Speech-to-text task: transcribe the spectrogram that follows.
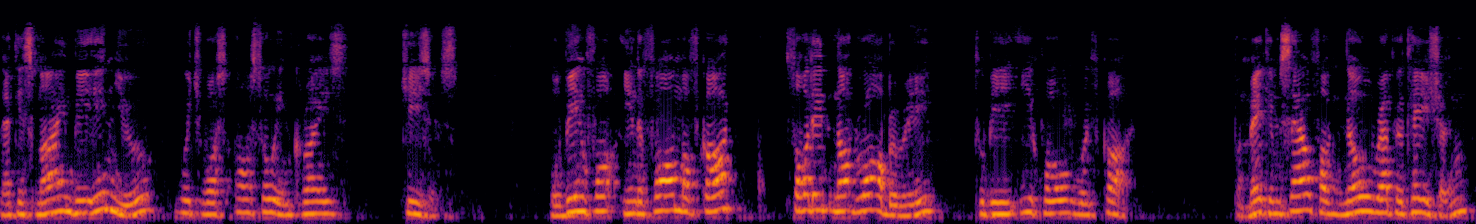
Let this mind be in you, which was also in Christ Jesus, who being for, in the form of God, thought it not robbery to be equal with God, but made himself of no reputation,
